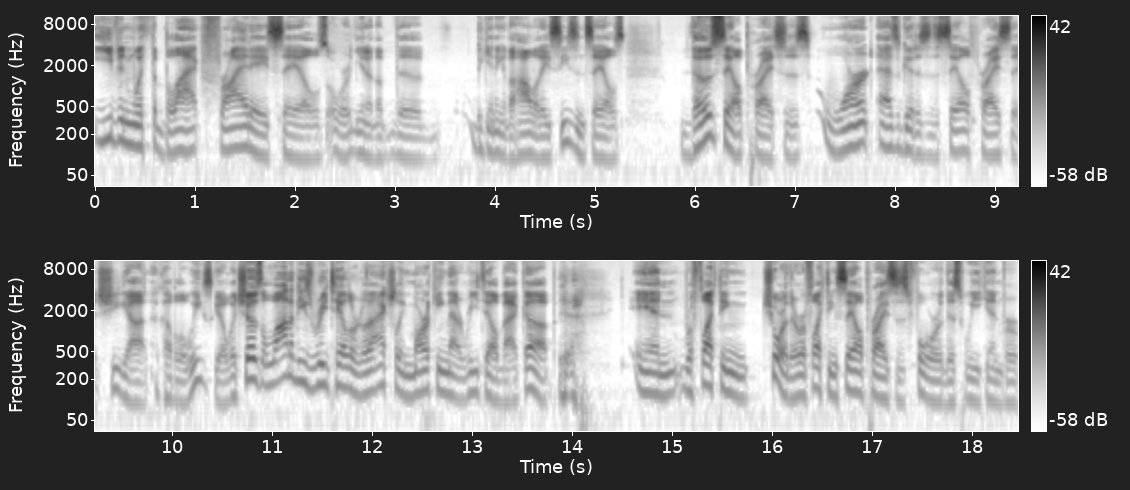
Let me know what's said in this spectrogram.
even with the Black Friday sales or you know the the beginning of the holiday season sales, those sale prices weren't as good as the sale price that she got a couple of weeks ago, which shows a lot of these retailers are actually marking that retail back up Yeah. And reflecting sure they're reflecting sale prices for this weekend for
